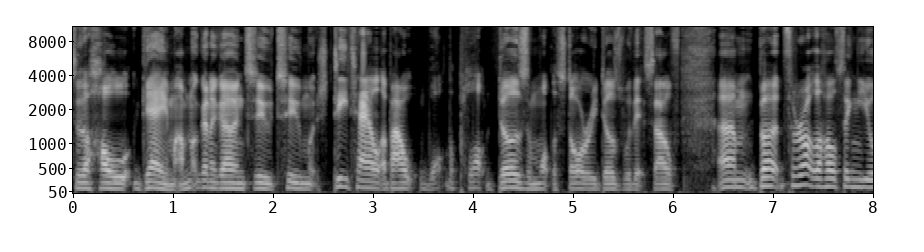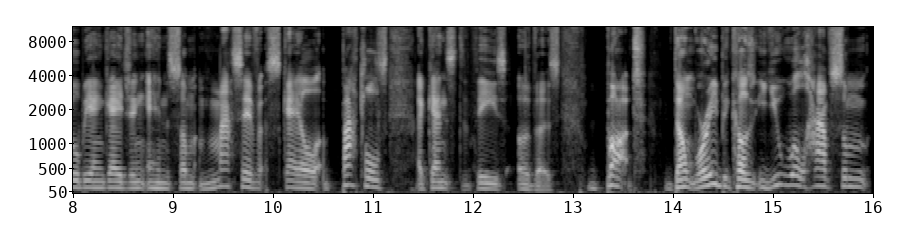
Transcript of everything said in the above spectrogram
to the whole game. I'm not going to go into too much detail about what the plot does and what the story does with itself, um, but throughout the whole thing, you'll be engaging in some massive scale battles against these others. But don't worry, because you will have some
